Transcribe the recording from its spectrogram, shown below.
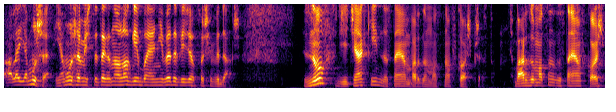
ale ja muszę, ja muszę mieć tę technologię, bo ja nie będę wiedział, co się wydarzy. Znów dzieciaki dostają bardzo mocno w kość przez to. Bardzo mocno dostają w kość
